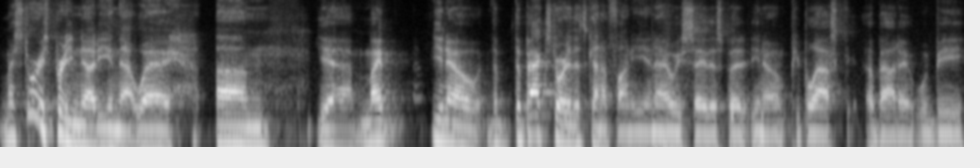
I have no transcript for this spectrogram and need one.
My story's pretty nutty in that way. Um, yeah, my you know the the backstory that's kind of funny, and I always say this, but you know people ask about it would be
